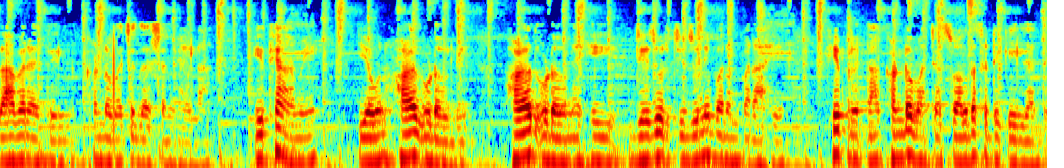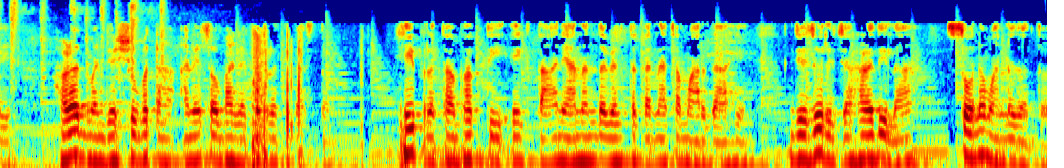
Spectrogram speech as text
गाभाऱ्यातील खंडोबाचे दर्शन घ्यायला. इथे आम्ही येऊन हळद उडवली. हळद उडवणे ही जेजूरची जुनी परंपरा आहे. ही प्रथा खंडोबाच्या स्वागतासाठी केली जाते. हळद म्हणजे शुभता आणि सौभाग्याचे प्रतीक असतं. ही प्रथा भक्ती एकता आणि आनंद व्यक्त करण्याचा मार्ग आहे. जेजुरीच्या हळदीला सोनं मानलं जातं.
